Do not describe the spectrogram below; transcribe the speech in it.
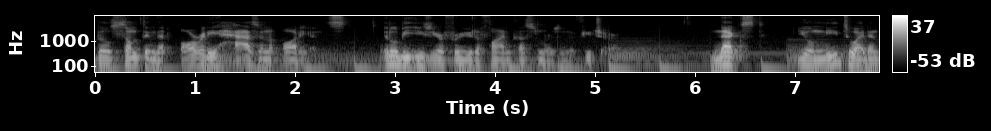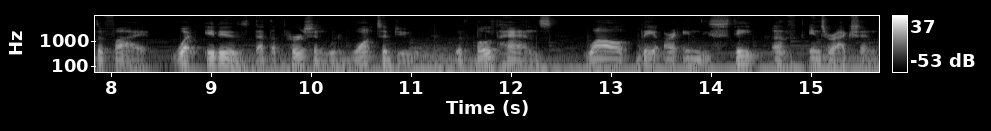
build something that already has an audience. It'll be easier for you to find customers in the future. Next, you'll need to identify what it is that the person would want to do with both hands while they are in the state of interaction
